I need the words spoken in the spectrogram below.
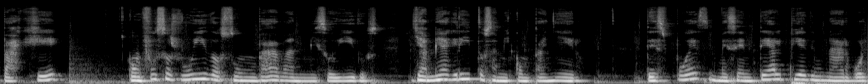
Bajé, confusos ruidos zumbaban mis oídos, llamé a gritos a mi compañero. Después me senté al pie de un árbol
